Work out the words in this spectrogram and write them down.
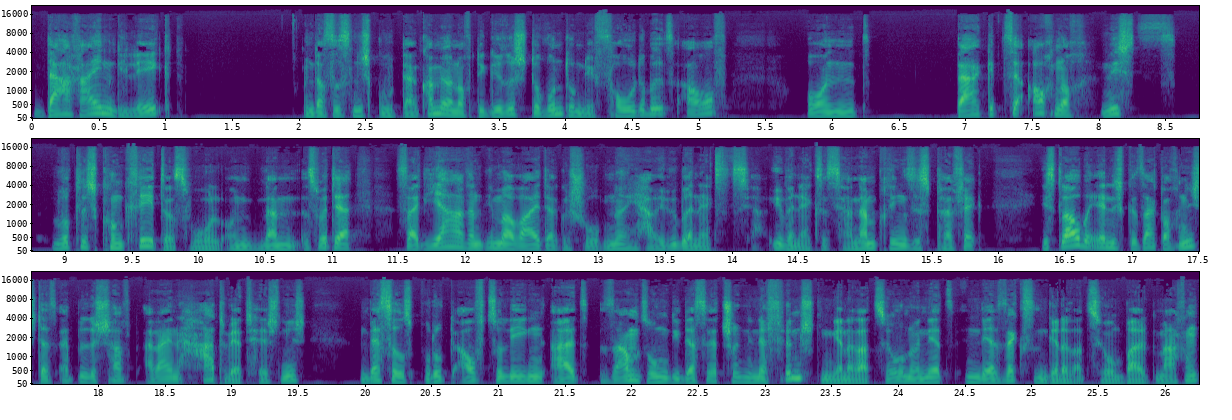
da reingelegt und das ist nicht gut. Dann kommen ja noch die Gerichte rund um die Foldables auf und da gibt es ja auch noch nichts wirklich Konkretes wohl. Und dann, es wird ja seit Jahren immer weiter geschoben, ne? Ja, übernächstes Jahr, übernächstes Jahr. Und dann bringen sie es perfekt. Ich glaube ehrlich gesagt auch nicht, dass Apple es schafft, allein hardware-technisch ein besseres Produkt aufzulegen als Samsung, die das jetzt schon in der fünften Generation und jetzt in der sechsten Generation bald machen.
